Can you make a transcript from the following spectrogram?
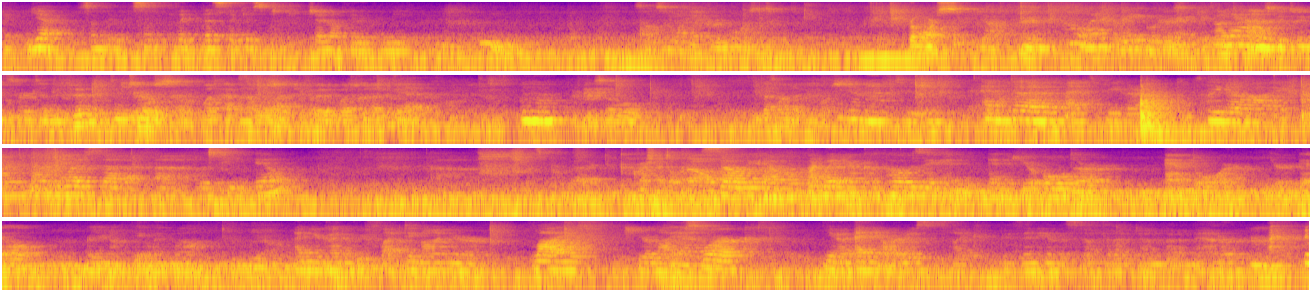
Like, yeah, something, some like that's like just general feeling for me. Hmm. Sounds somewhat like remorse. Remorse. Yeah. Mm. Oh, what a great word. It's a Yeah. dance between certain details of what happened what could have been. Yeah. Mm-hmm. So that's not like remorse. You don't have to. And, uh, I have to be very. You know, I, I wonder, was, uh, uh, was he ill? Uh, That's probably a good question. I don't know. So, you know, Might when you're composing and, and if you're older and or you're ill or you're not feeling well Yeah. and you're kind of reflecting on your life, your life's Yeah. work, you know, any artist is like, is any of the stuff that I've done gonna matter? Mm.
